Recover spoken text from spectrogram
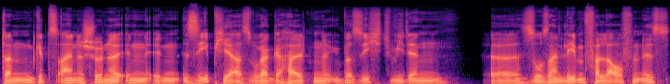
dann gibt es eine schöne in, in Sepia sogar gehaltene Übersicht, wie denn äh, so sein Leben verlaufen ist,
